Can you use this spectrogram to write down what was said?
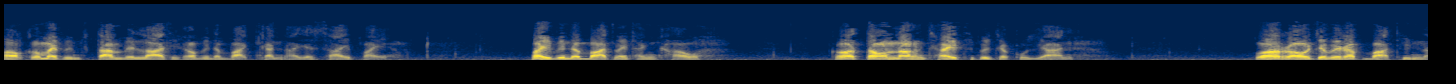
ออกก็ไม่เป็นตามเวลาที่เขาบิณฑบาตกันอายสายไป ไปบิณฑบาตไม่ทันเขา ก็ต้องนั่งใช้ที่พจักกุยาน ว่าเราจะไปรับบาตรที่ไหน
